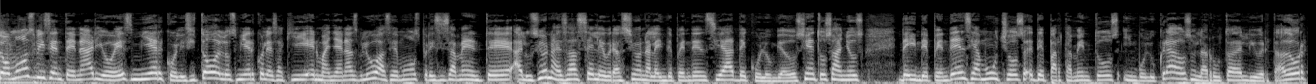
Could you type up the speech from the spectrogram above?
Somos Bicentenario, es miércoles y todos los miércoles aquí en Mañanas Blue hacemos precisamente alusión a esa celebración a la independencia de Colombia. 200 años de independencia, muchos departamentos involucrados en la Ruta del Libertador,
